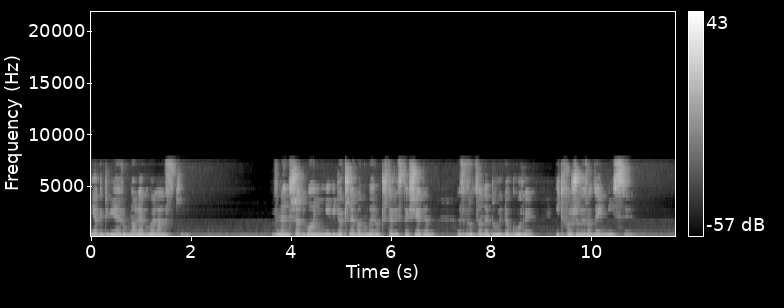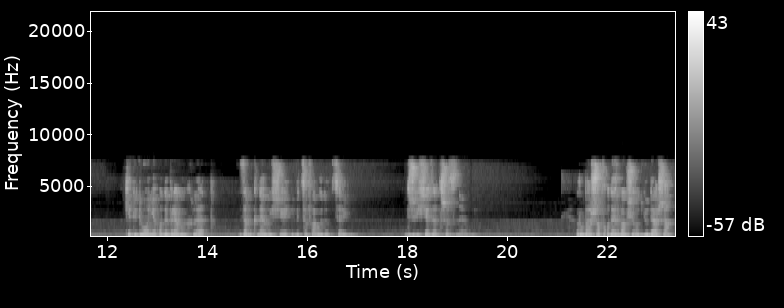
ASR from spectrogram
jak dwie równoległe laski. Wnętrza dłoni niewidocznego numeru 407 zwrócone były do góry i tworzyły rodzaj misy. Kiedy dłonie odebrały chleb, zamknęły się i wycofały do celi. Drzwi się zatrzasnęły. Rubaszow oderwał się od Judasza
